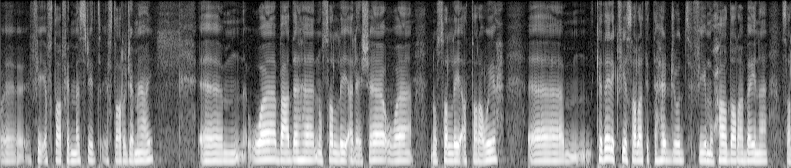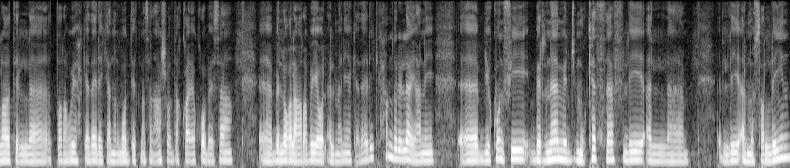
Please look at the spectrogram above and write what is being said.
آه، في إفطار في المسجد إفطار جماعي. وبعدها نصلي العشاء ونصلي التراويح. كذلك في صلاة التهجد في محاضرة بين صلاة التراويح كذلك يعني لمدة مثلا عشر دقائق ربع ساعة أه، باللغة العربية والألمانية كذلك. الحمد لله يعني أه، بيكون في برنامج مكثف للمصلين.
